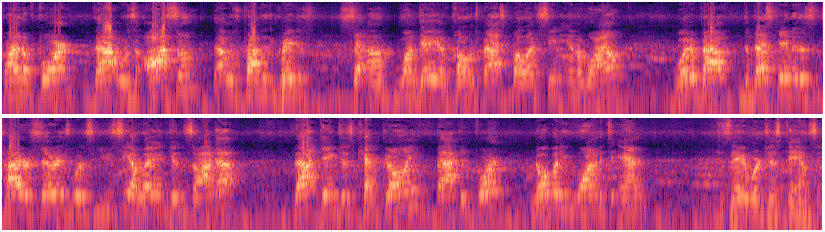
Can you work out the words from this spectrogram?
Final Four. That was awesome. That was probably the greatest um, one day of college basketball I've seen in a while. What about the best game of this entire series was UCLA and Gonzaga? That game just kept going back and forth. Nobody wanted it to end because they were just dancing.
